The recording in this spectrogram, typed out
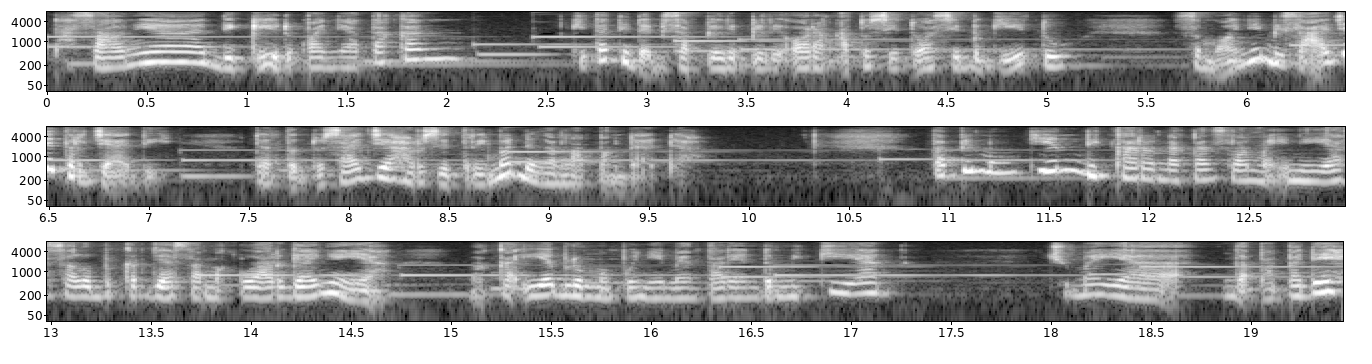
Pasalnya di kehidupan nyata kan kita tidak bisa pilih-pilih orang atau situasi begitu. Semuanya bisa aja terjadi dan tentu saja harus diterima dengan lapang dada. Tapi mungkin dikarenakan selama ini ya selalu bekerja sama keluarganya ya, maka ia belum mempunyai mental yang demikian. Cuma ya nggak apa-apa deh,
